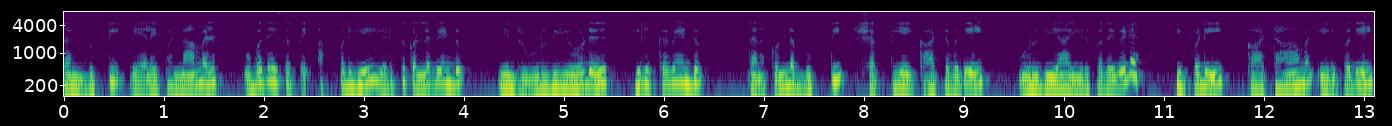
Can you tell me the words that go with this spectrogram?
தன் புத்தி வேலை பண்ணாமல் உபதேசத்தை அப்படியே எடுத்துக்கொள்ள வேண்டும் என்று உறுதியோடு இருக்க வேண்டும். தனக்குள்ள புத்தி சக்தியை காட்டுவதில் உறுதியாக இருப்பதை விட இப்படி காட்டாமல் இருப்பதில்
